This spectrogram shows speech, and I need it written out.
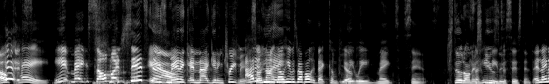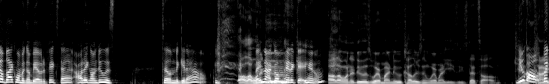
Okay. It makes so much sense now. he's manic and not getting treatment. I So did not know he was bipolar. That completely makes sense. Still don't So excuse he needs it. assistance. And ain't no black woman gonna be able to fix that. All they gonna do is tell him to get out. All I want They to not do, gonna medicate him. all I want to do is wear my new colors and wear my Yeezys. That's all. You Can gon- but-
